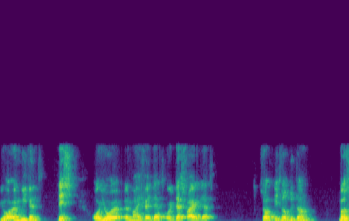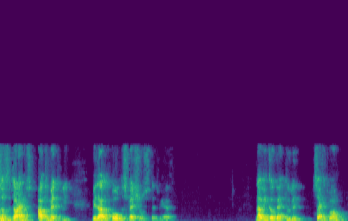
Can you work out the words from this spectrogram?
you're on Wiegand this, or you're a MIFARE that, or that's why that. So it will be done most of the times automatically, without all the specials that we have. Now we go back to the second one,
